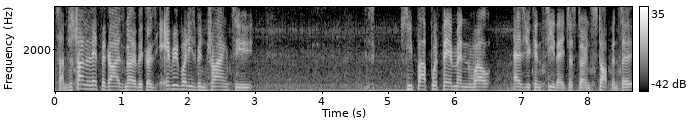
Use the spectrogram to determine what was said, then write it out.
So I'm just trying to let the guys know because everybody's been trying to keep up with them, and well, as you can see, they just don't stop. And so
